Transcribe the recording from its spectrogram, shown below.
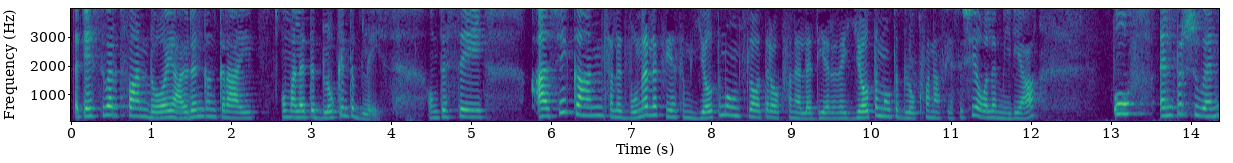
dat jy soort van daai houding kan kry om hulle te blok en te bless om te sê As jy kan, sal dit wonderlik wees om heeltemal ontslae te raak van hulle deur hulle heeltemal te blok vanaf jou sosiale media of in persoon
